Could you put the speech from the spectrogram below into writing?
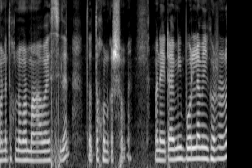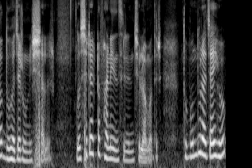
মানে তখন আমার মা বাবা এসেছিলেন, তো তখনকার সময়। মানে এটা আমি বললাম এই ঘটনাটা দু হাজার উনিশ সালের। তো সেটা একটা ফানি ইনসিডেন্ট ছিল আমাদের। তো বন্ধুরা, যাই হোক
